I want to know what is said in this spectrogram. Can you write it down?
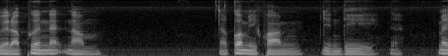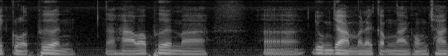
เวลาเพื่อนแนะนำแล้วก็มีความยินดีนะไม่โกรธเพื่อนนะหาว่าเพื่อนมายุ่งยามอะไรกับงานของฉัน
